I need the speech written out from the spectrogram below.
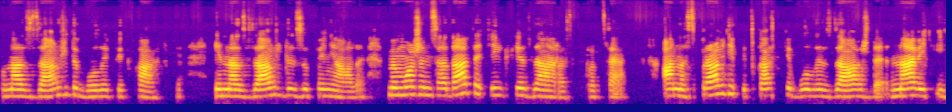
у нас завжди були підказки, і нас завжди зупиняли. Ми можемо згадати тільки зараз про це. А насправді підказки були завжди, навіть і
